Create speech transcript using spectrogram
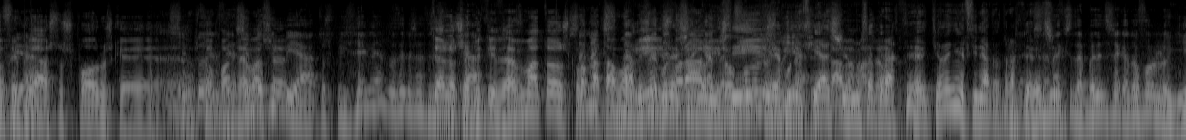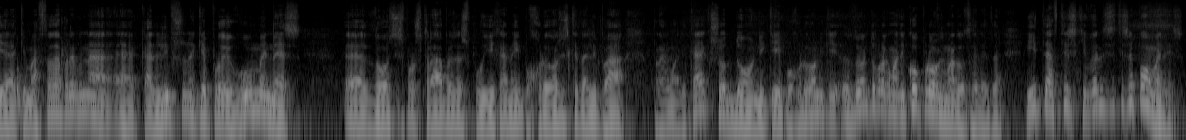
23% ΦΠΑ στους σπόρου και αυτό που ανέβασε. Το πηγαίνει αν το θέλεις να Τέλος επιτιδεύματος, προκαταβολής, Έχουν φτιάσει όμως τα τρακτέρ και δεν είναι ευθυνά τα τρακτέρ. Σε ένα 65% φορολογία και με αυτά θα πρέπει να ε, καλύψουν και προηγούμενες ε, δόσεις προς τράπεζες που είχαν υποχρεώσεις κτλ. Πραγματικά εξοντώνει και υποχρεώνει. Και εδώ είναι το πραγματικό πρόβλημα, το θέλετε. Είτε αυτή της κυβέρνησης είτε της επόμενης.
